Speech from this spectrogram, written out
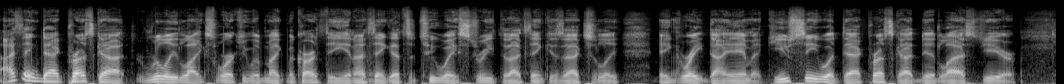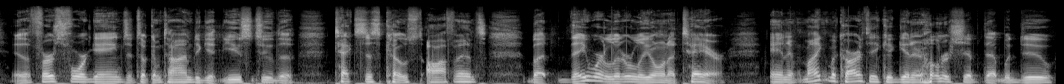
I think Dak Prescott really likes working with Mike McCarthy, and I think that's a two way street that I think is actually a great dynamic. You see what Dak Prescott did last year. In the first four games, it took him time to get used to the Texas Coast offense, but they were literally on a tear. And if Mike McCarthy could get an ownership that would do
